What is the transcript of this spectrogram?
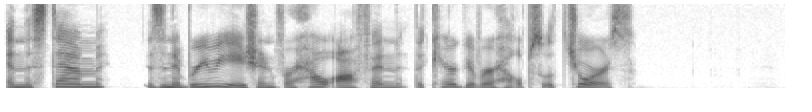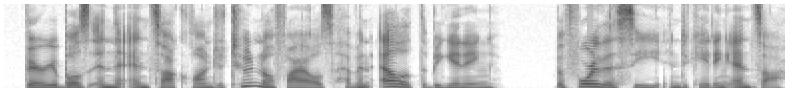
and the STEM is an abbreviation for how often the caregiver helps with chores. Variables in the NSOC longitudinal files have an L at the beginning, before the C indicating NSOC.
